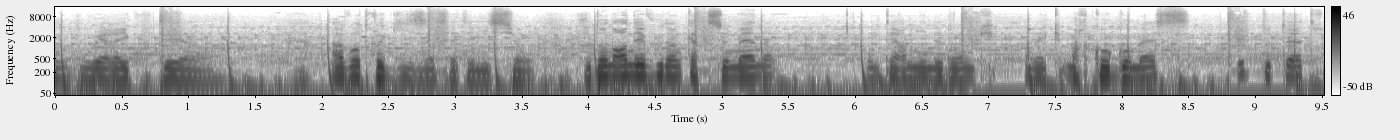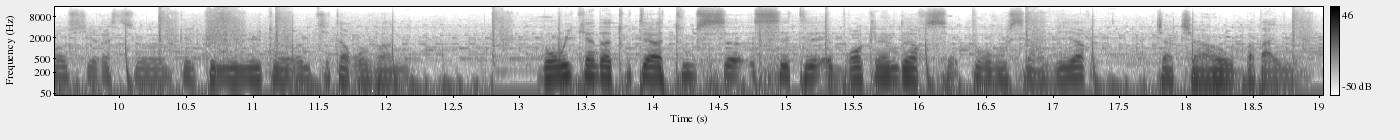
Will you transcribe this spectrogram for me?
vous pouvez réécouter euh, à votre guise cette émission. Je vous donne rendez-vous dans 4 semaines. On termine donc avec Marco Gomez et peut-être s'il reste quelques minutes un petit Arovan. Bon week-end à toutes et à tous, c'était Brocklanders pour vous servir. Ciao ciao, bye bye.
